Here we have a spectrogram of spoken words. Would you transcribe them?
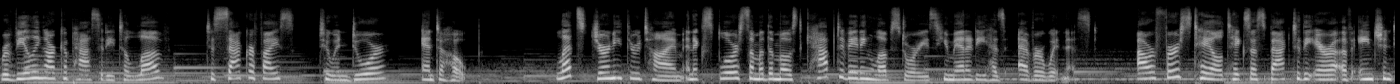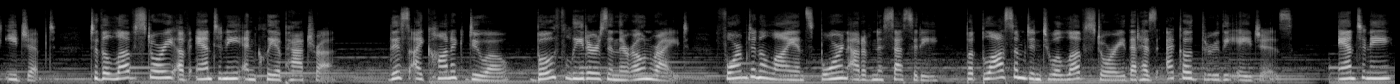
revealing our capacity to love, to sacrifice, to endure, and to hope. Let's journey through time and explore some of the most captivating love stories humanity has ever witnessed. Our first tale takes us back to the era of ancient Egypt, to the love story of Antony and Cleopatra. This iconic duo, both leaders in their own right, formed an alliance born out of necessity, but blossomed into a love story that has echoed through the ages. Antony,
